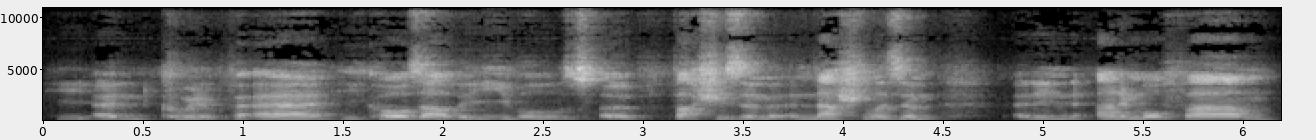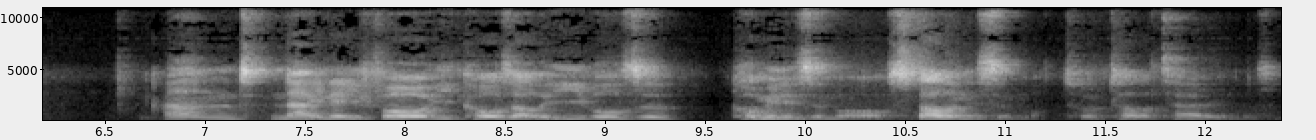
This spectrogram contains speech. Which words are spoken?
he, and Coming Up for Air, he calls out the evils of fascism and nationalism. And in Animal Farm, and 1984 he calls out the evils of communism or Stalinism or totalitarianism.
